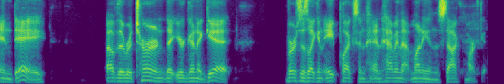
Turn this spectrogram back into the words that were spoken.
and day of the return that you're going to get versus like an eightplex and, and having that money in the stock market.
